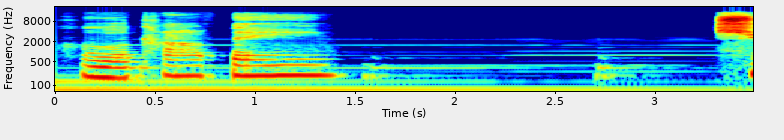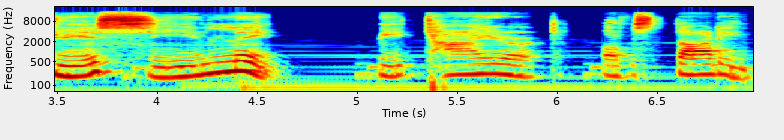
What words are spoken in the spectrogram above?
喝咖啡。学习累，be tired of studying。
